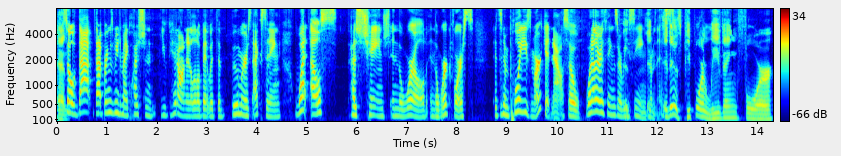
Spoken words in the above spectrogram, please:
And so that that brings me to my question. You hit on it a little bit with the boomers exiting. What else has changed in the world in the workforce it's an employee's market now. So what other things are we seeing from this? It is. People are leaving for.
